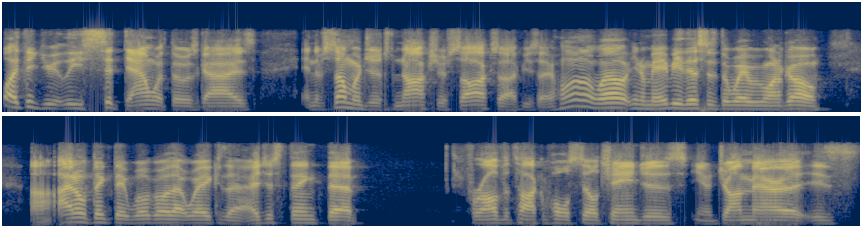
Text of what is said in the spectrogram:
Well, I think you at least sit down with those guys. And if someone just knocks your socks off, you say, oh, well, you know, maybe this is the way we want to go. Uh, I don't think they will go that way because I just think that for all the talk of wholesale changes, you know, John Mara is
